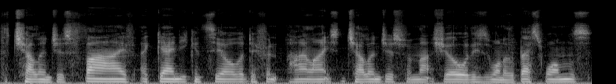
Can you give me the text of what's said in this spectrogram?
the Challengers 5. Again, you can see all the different highlights and challenges from that show. This is one of the best ones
